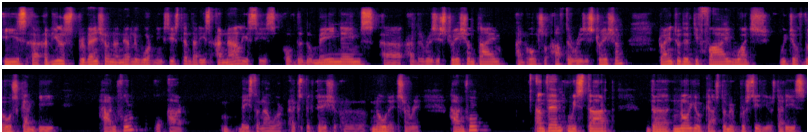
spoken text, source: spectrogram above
is uh, abuse prevention and early warning system that is analysis of the domain names uh, at the registration time and also after registration trying to identify which, which of those can be harmful or are based on our expectation, uh, knowledge, sorry, harmful. And then we start the know your customer procedures. That is,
